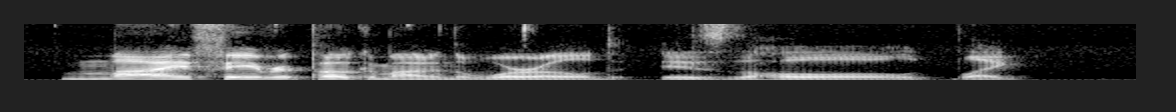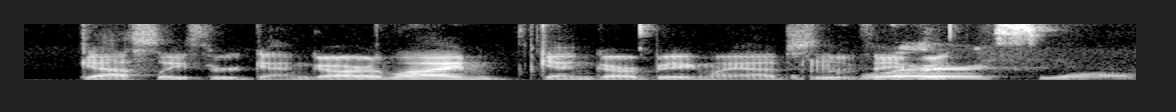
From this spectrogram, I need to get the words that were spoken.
My favorite Pokemon in the world is the whole like Gastly through Gengar line. Gengar being my absolute Of favorite. course, yeah.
